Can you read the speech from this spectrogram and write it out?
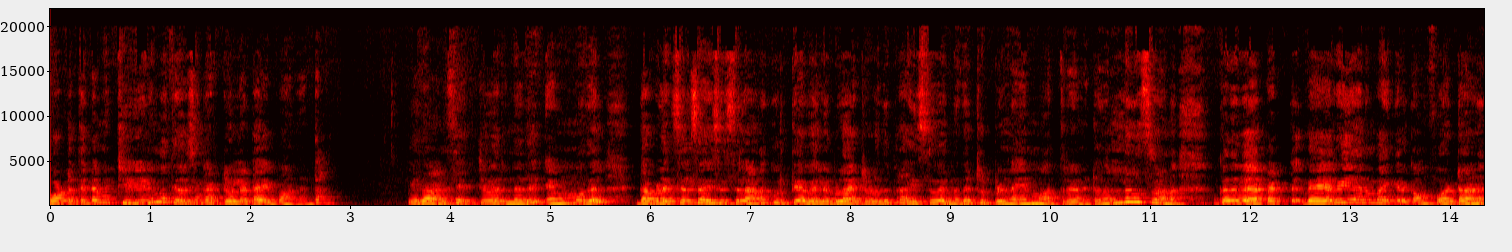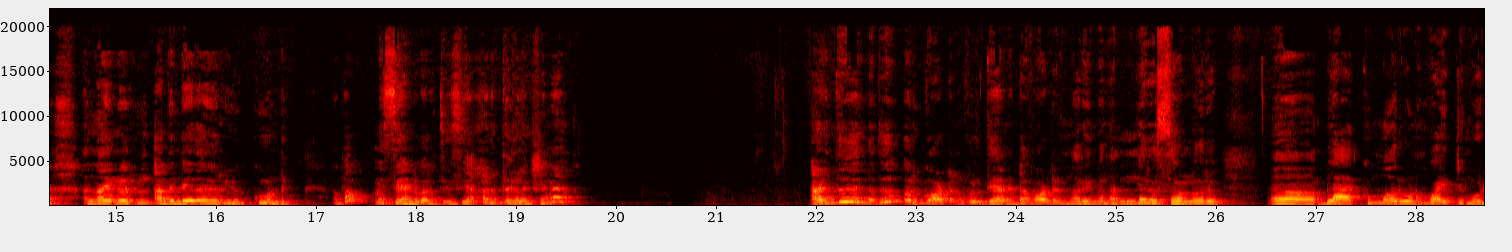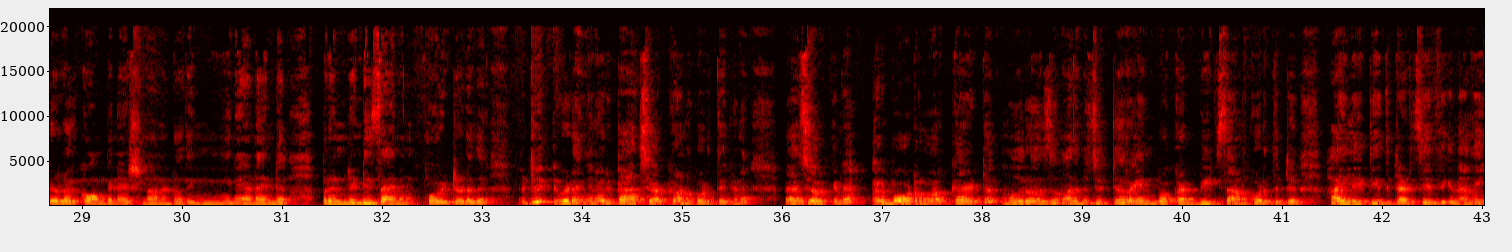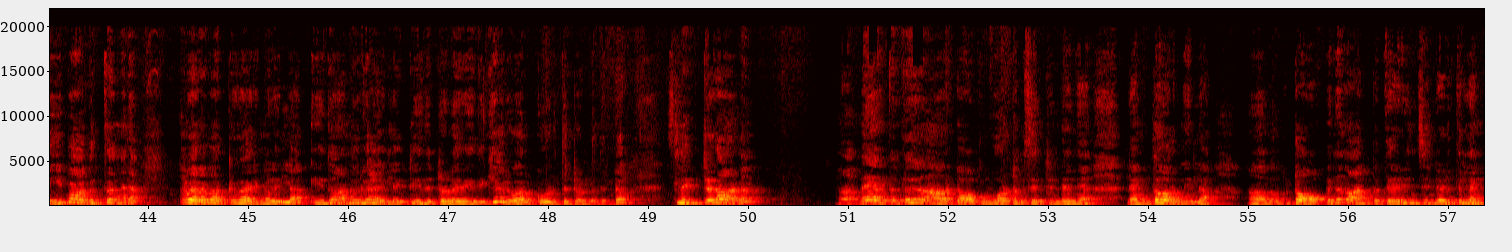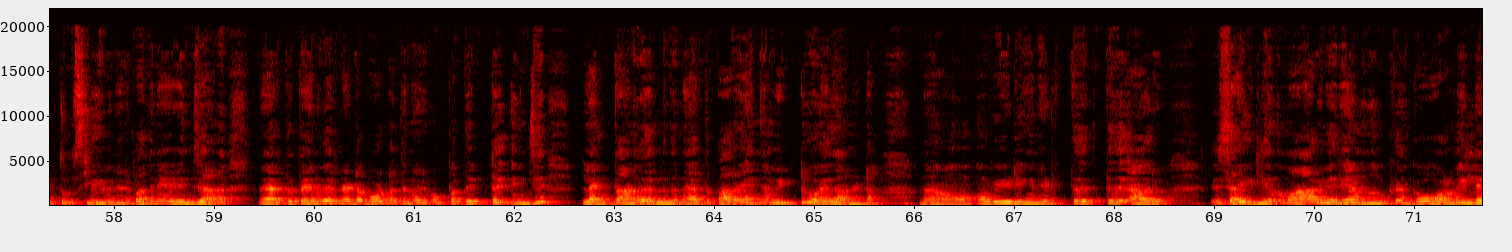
ബോട്ടത്തിന്റെ മെറ്റീരിയലും അത്യാവശ്യം കട്ടിയുള്ള ടൈപ്പാണ് കേട്ടോ. ഇതാണ് സെറ്റ് വരുന്നത്. എം മുതൽ ഡബിൾ എക്സ് എൽ സൈസസിലാണ് കുർത്തി അവൈലബിൾ ആയിട്ടുള്ളത്. പ്രൈസ് വരുന്നത് ട്രിപ്പിൾ നയൻ മാത്രമാണ് കേട്ടോ നല്ല രസമാണ്. നമുക്കത് വെയർ ചെയ്യാനും ഭയങ്കര കംഫർട്ടാണ് എന്നാൽ അതിനൊരു അതിന്റെതായ ഒരു ലുക്കും ഉണ്ട്. അപ്പോൾ മിസ് ചെയ്യാണ്ട് പർച്ചേസ് ചെയ്യുക അടുത്ത കളക്ഷൻ കാണാം. അടുത്ത് വരുന്നത് ഒരു കോട്ടൺ കുർത്തിയാണ് കേട്ടോ കോട്ടൺ എന്ന് പറയുമ്പോൾ നല്ല രസമുള്ള ഒരു ബ്ലാക്കും മെറൂണും വൈറ്റും കൂടിയുള്ള ഒരു കോമ്പിനേഷനാണ് കേട്ടോ അതിങ്ങനെയാണ് അതിന്റെ പ്രിന്റും ഡിസൈനും പോയിട്ടുള്ളത്. എന്നിട്ട് ഇവിടെ ഇങ്ങനെ ഒരു പാച്ച് വർക്കാണ് കൊടുത്തേക്കുന്നത് പാച്ച് വർക്കിന് ഒരു ബോർഡർ വർക്കായിട്ട് മിറേഴ്സും അതിന് ചുറ്റും റെയിൻബോ കട്ട് ബീഡ്സ് ആണ് കൊടുത്തിട്ട് ഹൈലൈറ്റ് ചെയ്തിട്ടാണ് ചെയ്തിരിക്കുന്നത്. അന്ന് ഈ ഭാഗത്ത് അങ്ങനെ വേറെ വർക്ക് കാര്യങ്ങളില്ല. ഇതാണ് ഒരു ഹൈലൈറ്റ് ചെയ്തിട്ടുള്ള രീതിക്ക് ഒരു വർക്ക് കൊടുത്തിട്ടുള്ളത് കേട്ടോ സ്ലിറ്റഡ് ആണ്. നേരത്തെ ടോപ്പ് ബോട്ടം സെറ്റിന്റെ ഞാൻ ലെങ്ത് പറഞ്ഞില്ല നമുക്ക് ടോപ്പിന് നാൽപ്പത്തേഴ് ഇഞ്ചിന്റെ അടുത്ത് ലെങ്ത്തും സ്ലീവിന് ഒരു പതിനേഴ് ഇഞ്ചാണ് നേരത്തേന് വരുന്നത് കേട്ടോ. ബോട്ടത്തിന് ഒരു മുപ്പത്തെട്ട് ഇഞ്ച് ലെങ്ത്താണ് വരുന്നത്. നേരത്തെ പറയാൻ ഞാൻ വിട്ടുപോയതാണ് കേട്ടോ. വീഡിയോ ഇങ്ങനെ എടുത്ത് എടുത്ത് ആ ഒരു ശൈലി ഒന്ന് മാറി വരികയാണ്. നമുക്ക് നമുക്ക് ഓർമ്മയില്ല?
